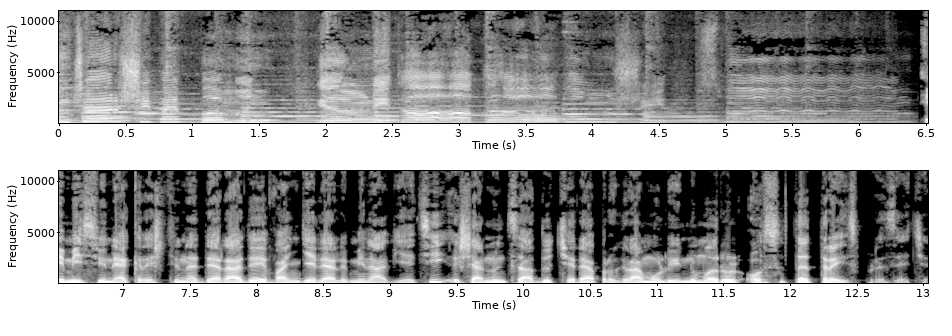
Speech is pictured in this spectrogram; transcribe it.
în cer și pe pământ, El ni tată bun și sfânt. Emisiunea creștină de radio Evanghelia Lumina Vieții își anunță aducerea programului numărul 113.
